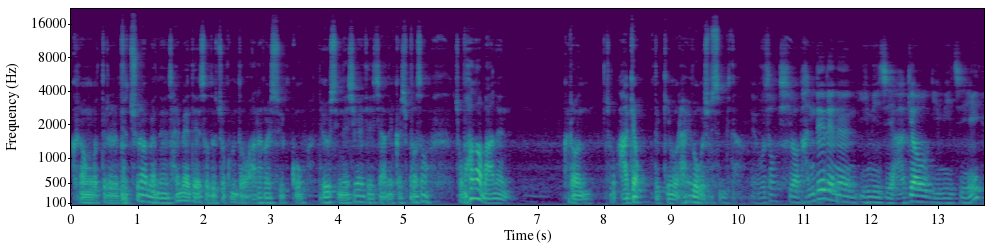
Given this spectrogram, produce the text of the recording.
그런 것들을 표출하면은 삶에 대해서도 조금 더 알아갈 수 있고 배울 수 있는 시간이 되지 않을까 싶어서 좀 화가 많은 그런 좀 악역 느낌을 해보고 싶습니다. 네, 우석 씨와 반대되는 이미지, 악역 이미지,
